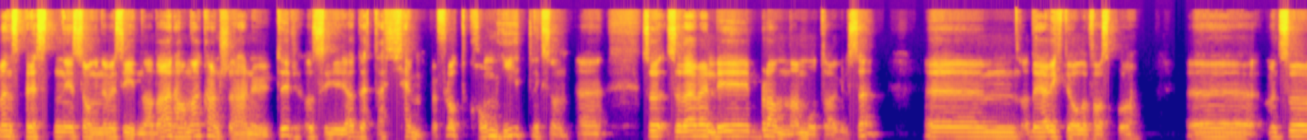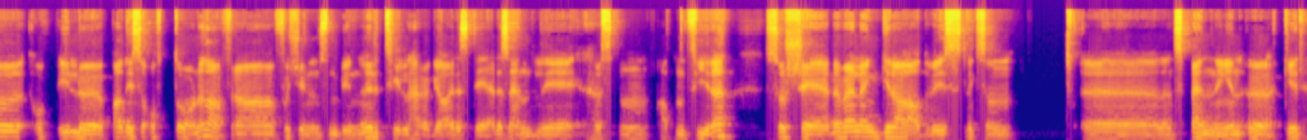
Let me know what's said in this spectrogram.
Mens presten i sognet ved siden av der, han er kanskje hernuter og sier ja, dette er kjempeflott, kom hit, liksom. Eh, så, så det er veldig blanda mottagelse. Eh, og det er viktig å holde fast på. Eh, men så opp i løpet av disse åtte årene, da, fra forkynnelsen begynner til Hauge arresteres endelig høsten 1804, så skjer det vel en gradvis liksom Den spenningen øker.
